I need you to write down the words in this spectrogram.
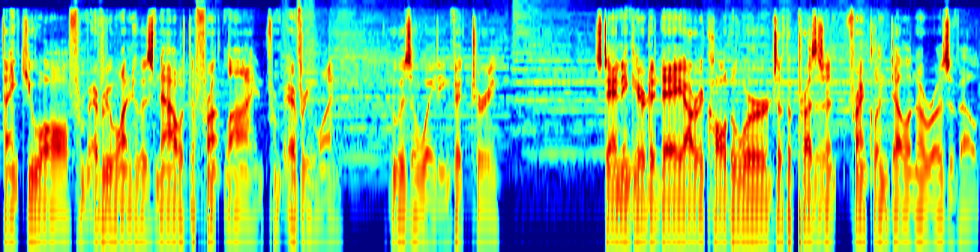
Thank you all from everyone who is now at the front line, from everyone who is awaiting victory. Standing here today, I recall the words of the President Franklin Delano Roosevelt,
